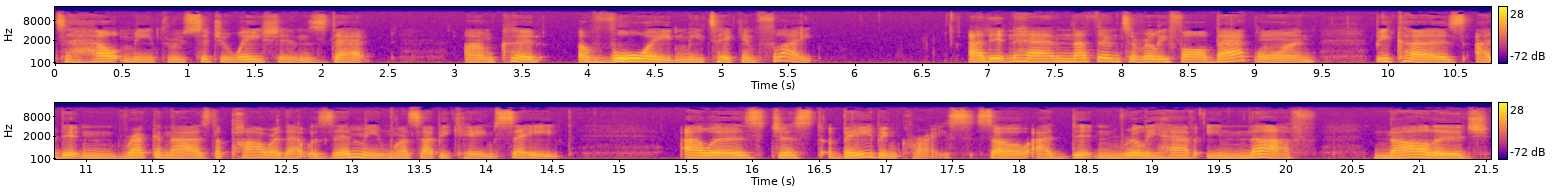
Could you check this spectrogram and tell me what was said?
to help me through situations that um, could avoid me taking flight. I didn't have nothing to really fall back on because I didn't recognize the power that was in me once I became saved. I was just a babe in Christ, so I didn't really have enough knowledge,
